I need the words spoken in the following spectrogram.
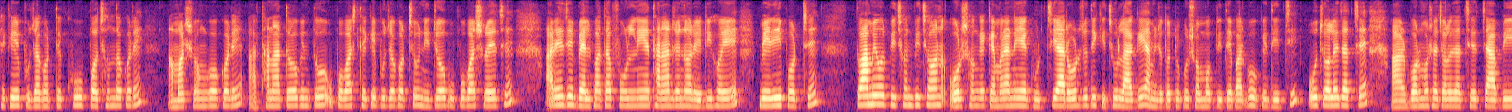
থেকে পূজা করতে খুব পছন্দ করে, আমার সঙ্গ করে। আর থানাতেও কিন্তু উপবাস থেকে পুজো করছে, ও নিজেও উপবাস রয়েছে। আর এই যে বেলপাতা ফুল নিয়ে থানার জন্য রেডি হয়ে বেরিয়ে পড়ছে। তো আমি ওর পিছন পিছন ওর সঙ্গে ক্যামেরা নিয়ে ঘুরছি আর ওর যদি কিছু লাগে, আমি যতটুকু সম্ভব দিতে পারব ওকে দিচ্ছি। ও চলে যাচ্ছে আর বর্মশা চলে যাচ্ছে, চাবি,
